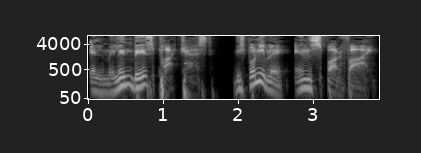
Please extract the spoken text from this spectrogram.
El Meléndez Podcast, disponible en Spotify.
